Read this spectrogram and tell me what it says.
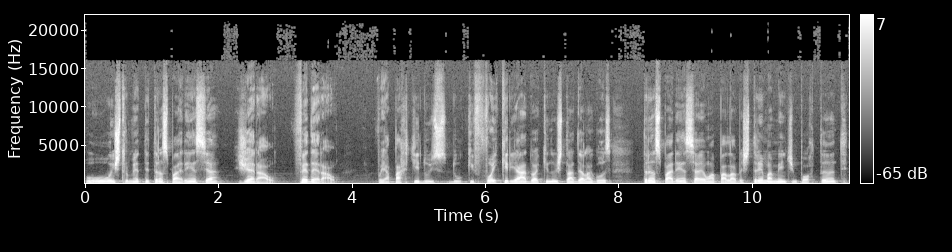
o instrumento de transparência geral, federal. Foi a partir do, do que foi criado aqui no estado de Alagoas. Transparência é uma palavra extremamente importante,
